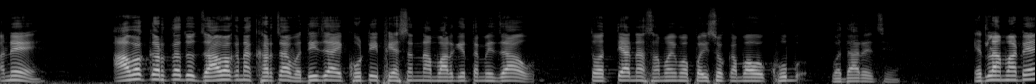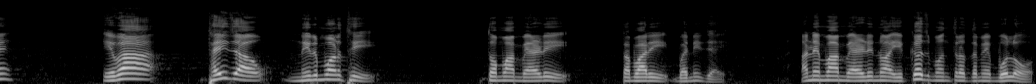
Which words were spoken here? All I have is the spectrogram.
અને આવક કરતાં જો જાવકના ખર્ચા વધી જાય, ખોટી ફેશનના માર્ગે તમે જાઓ, તો અત્યારના સમયમાં પૈસો કમાવો ખૂબ વધારે છે. એટલા માટે એવા થઈ જાઓ, નિર્મળથી તો માં મેરડી તમારી બની જાય. અને માં મેરડીનો એક જ મંત્ર તમે બોલો,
